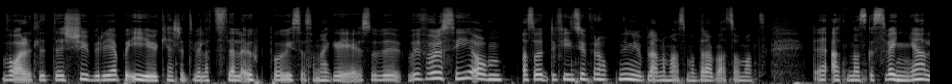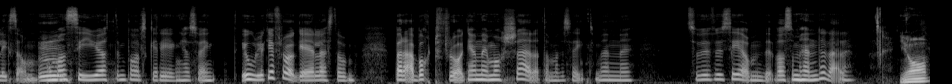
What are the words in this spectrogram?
varit lite tjuriga på EU, kanske inte velat ställa upp på vissa sådana grejer. Så vi, vi får väl se om, alltså det finns ju en förhoppning nu bland de här som har drabbats om att, att man ska svänga liksom. Mm. Och man ser ju att den polska regeringen har svängt i olika frågor. Jag läste om bara abortfrågan i morse här, att de hade svängt. Men, eh, så vi får se om det, vad som händer där. Ja,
